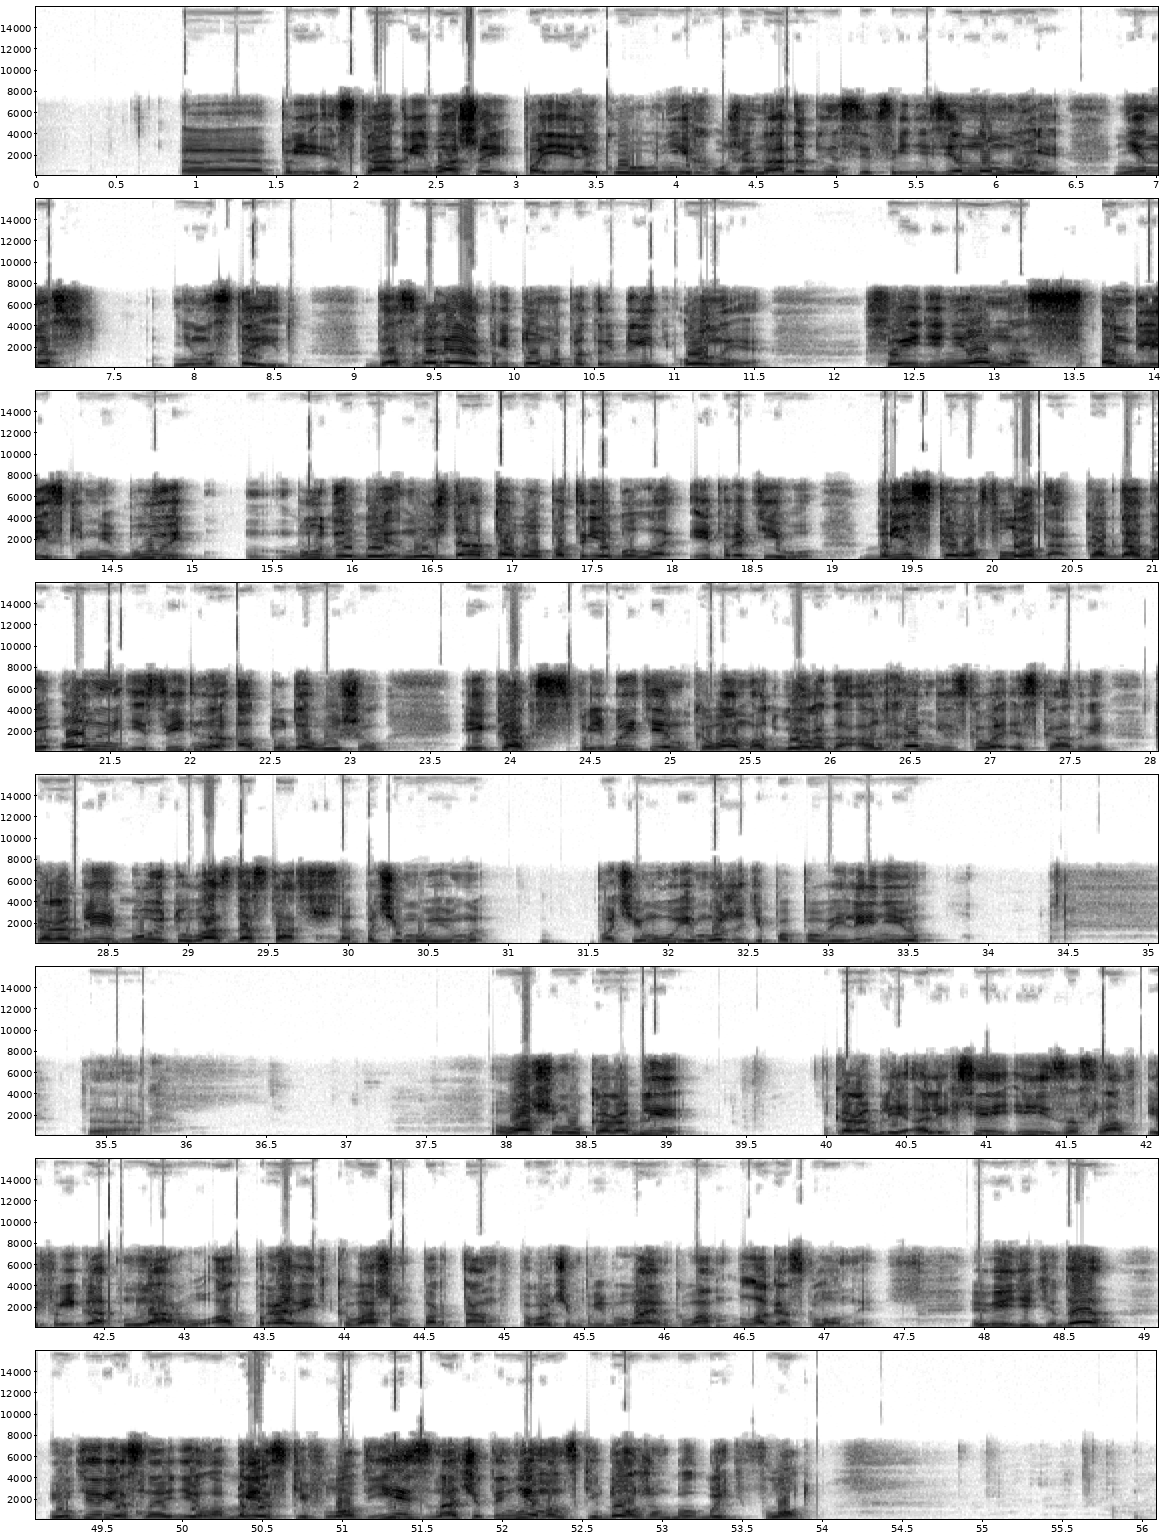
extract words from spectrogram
э, при эскадре вашей. По елику в них уже надобности в Средиземном море не, нас, не настоит, дозволяя при том употребить оные. Соединенно с английскими. Будет буде бы нужда того потребовала и противу. Брестского флота, когда бы он действительно оттуда вышел, и как с прибытием к вам от города Анхангельского эскадры. Кораблей будет у вас достаточно, почему и, мы, почему и можете по повелению. Так, вашему корабли, корабли Алексей и Изослав и фрегат Нарву отправить к вашим портам. Впрочем, прибываем к вам благосклонны. Видите, да? Интересное дело, Брестский флот есть, значит и Неманский должен был быть флот.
